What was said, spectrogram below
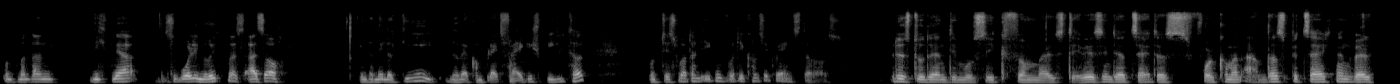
und man dann nicht mehr sowohl im Rhythmus als auch in der Melodie nur mehr komplett frei gespielt hat. Und das war dann irgendwo die Konsequenz daraus. Würdest du denn die Musik von Miles Davis in der Zeit als vollkommen anders bezeichnen? Weil,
